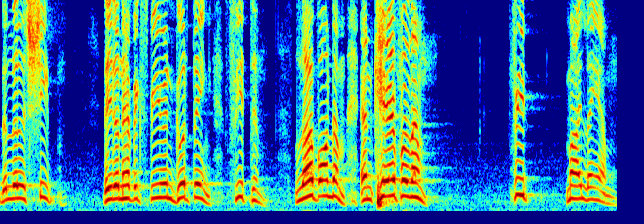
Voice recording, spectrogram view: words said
the little sheep. They don't have experience good thing. Feed them, love on them, and care for them. Feed my lamb.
